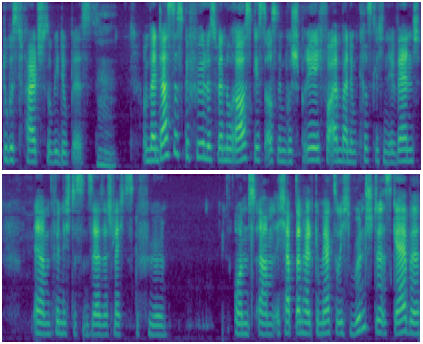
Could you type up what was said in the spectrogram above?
du bist falsch, so wie du bist. Mhm. Und wenn das das Gefühl ist, wenn du rausgehst aus einem Gespräch, vor allem bei einem christlichen Event, ähm, finde ich das ein sehr, sehr schlechtes Gefühl. Und ähm, ich habe dann halt gemerkt, so ich wünschte, es gäbe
